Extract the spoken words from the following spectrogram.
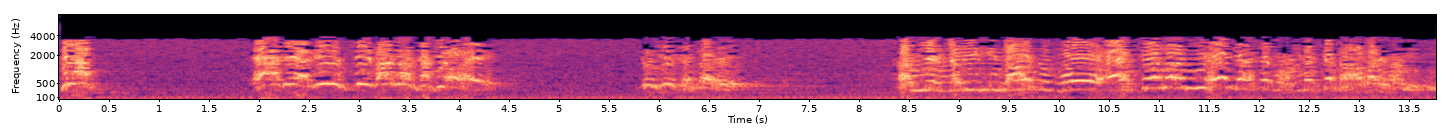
صرف اہل حدیث دیوانوں کا گروہ ہے جو یہ کہتا ہے ہم نے نبی کی بات وہ ایسے مانی ہے جیسے محمد کے صحابہ نے مانی تھی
